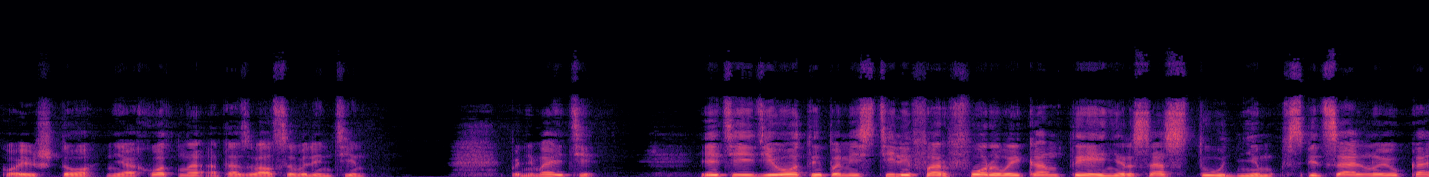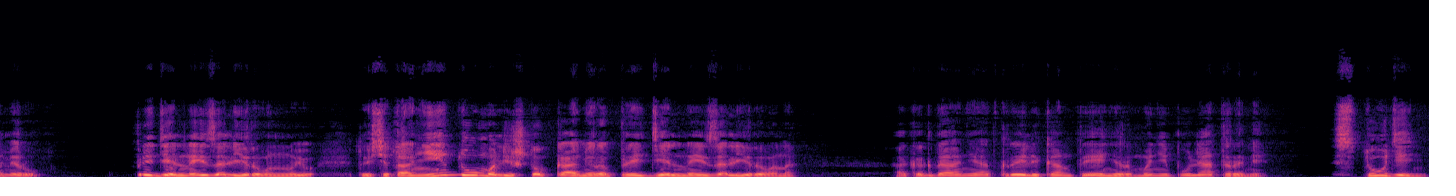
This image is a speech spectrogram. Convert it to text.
кое-что, неохотно отозвался Валентин. Понимаете, эти идиоты поместили фарфоровый контейнер со студнем в специальную камеру, предельно изолированную. То есть это они думали, что камера предельно изолирована. А когда они открыли контейнер манипуляторами, студень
